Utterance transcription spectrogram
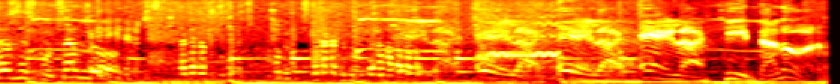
Estás escuchando el, el, el, el agitador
